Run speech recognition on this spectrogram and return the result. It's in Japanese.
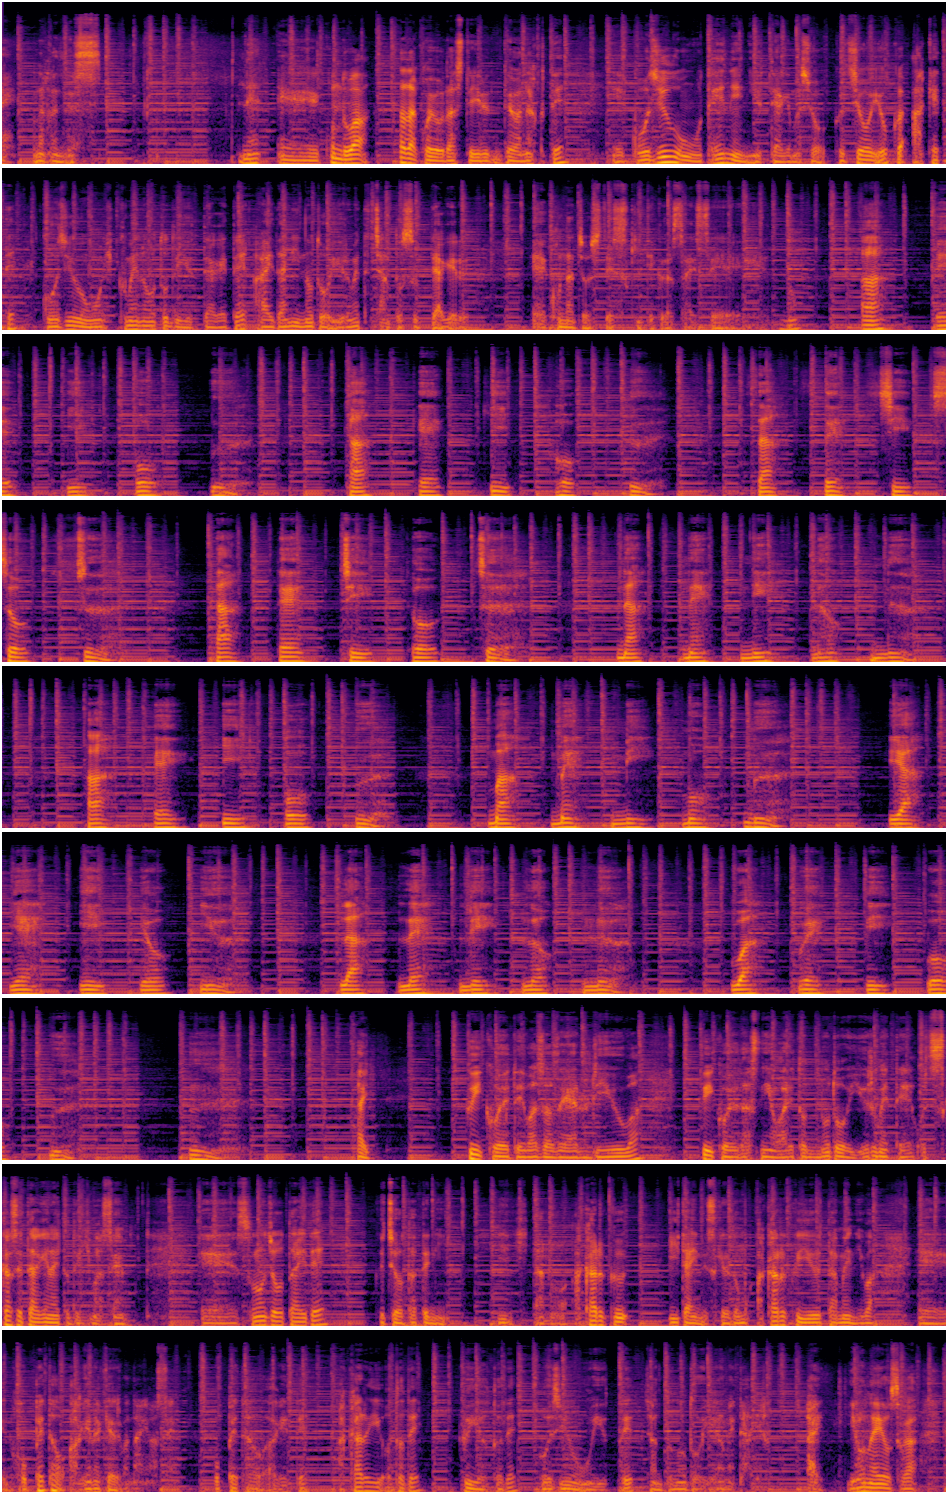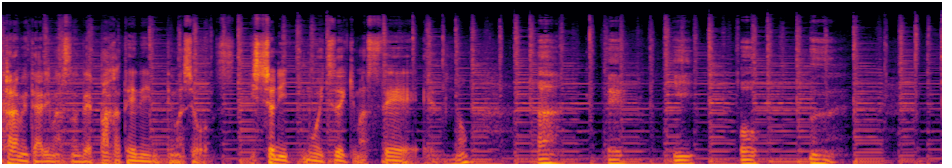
いこんな感じですねえー、今度はただ声を出しているんではなくて、えー、50音を丁寧に言ってあげましょう口をよく開けて50音を低めの音で言ってあげて間に喉を緩めてちゃんと吸ってあげる、えー、こんな調子です聞いてくださいせーのあえいおう。たけきほう。させしそすたてちとつ。なねにのぬ。あえいおう。まめみもむ。やえいよゆられりろるわえいおううんはい低い声でわざわざやる理由は低い声を出すには割と喉を緩めて落ち着かせてあげないとできません、えー、その状態で口を縦にあの明るく言いたいんですけれども明るく言うためには、えー、ほっぺたを上げなければなりませんほっぺたを上げて明るい音で低い音で50音を言ってちゃんと喉を緩めてあげる。はい。いろんな要素が絡めてありますのでバカ丁寧に言ってみましょう。一緒にもう一度いきます。せーの。あえいおう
